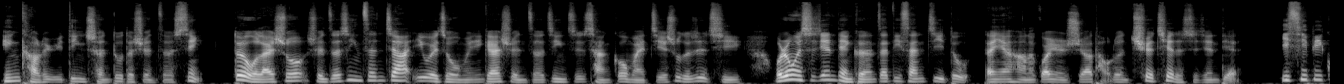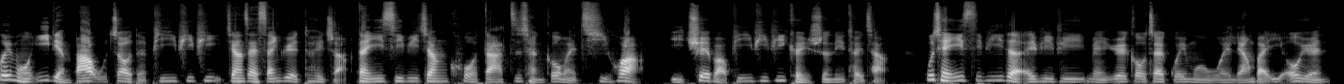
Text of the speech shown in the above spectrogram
应考虑一定程度的选择性。对我来说，选择性增加意味着我们应该选择净资产购买结束的日期。我认为时间点可能在第三季度，但央行的官员需要讨论确切的时间点。ECB 规模1.85兆的 PEPP 将在三月退场，但 ECB 将扩大资产购买计划，以确保 PEPP 可以顺利退场。目前 ECB 的 APP 每月购债规模为两百亿欧元，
